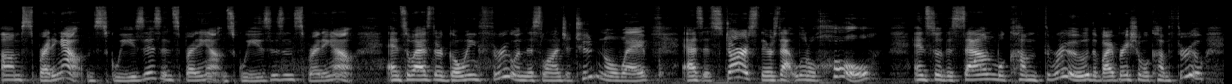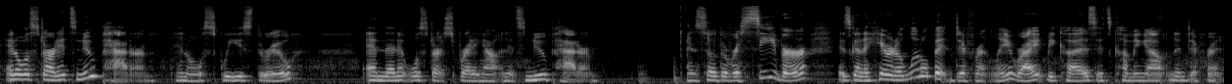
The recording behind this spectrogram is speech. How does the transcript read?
um, spreading out and squeezes and spreading out and squeezes and spreading out. And so as they're going through in this longitudinal way, as it starts, there's that little hole. And so the sound will come through, the vibration will come through, and it will start its new pattern. And it will squeeze through and then it will start spreading out in its new pattern. And so the receiver is going to hear it a little bit differently, right? Because it's coming out in a different,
